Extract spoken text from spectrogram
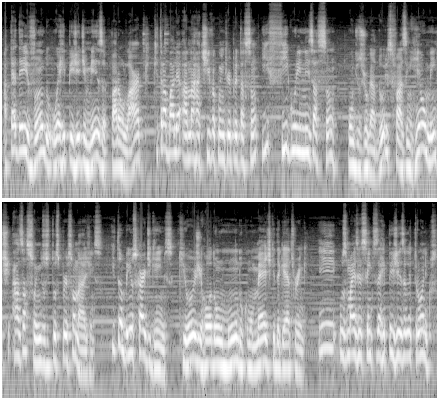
até derivando o RPG de mesa para o LARP, que trabalha a narrativa com interpretação e figurinização, onde os jogadores fazem realmente as ações dos personagens. E também os card games, que hoje rodam o mundo como Magic the Gathering, e os mais recentes RPGs eletrônicos,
